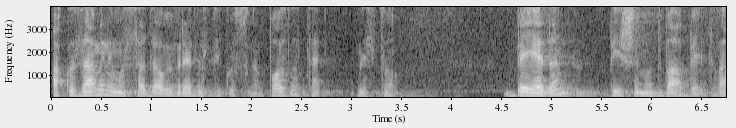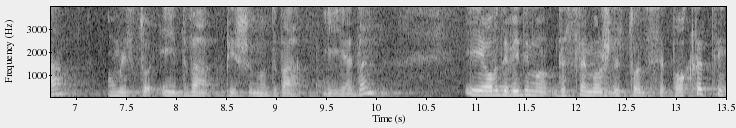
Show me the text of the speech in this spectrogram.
ako zamenimo sada ove vrednosti koje su nam poznate, umesto B1 pišemo 2B2, umesto I2 pišemo 2I1, I ovde vidimo da sve može da to da se pokrati,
